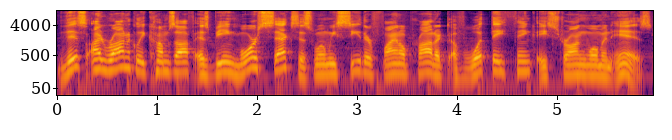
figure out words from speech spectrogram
This ironically comes off as being more sexist when we see their final product of what they think a strong woman is.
